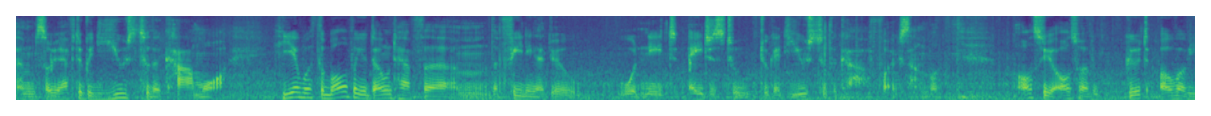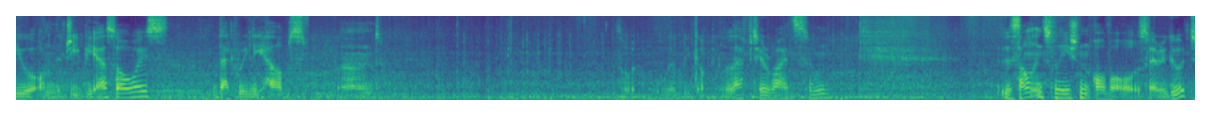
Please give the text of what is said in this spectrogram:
um, so you have to get used to the car more. Here with the Volvo, you don't have um, the feeling that you would need ages to, to get used to the car, for example. Also, you also have a good overview on the GPS always. That really helps. And so we'll be going left here right soon. The sound installation overall is very good.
